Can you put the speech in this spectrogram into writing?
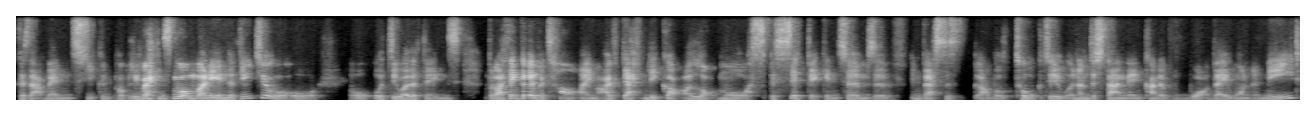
because that means you can probably raise more money in the future or, or, or, or, do other things. But I think over time, I've definitely got a lot more specific in terms of investors I will talk to and understanding kind of what they want and need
